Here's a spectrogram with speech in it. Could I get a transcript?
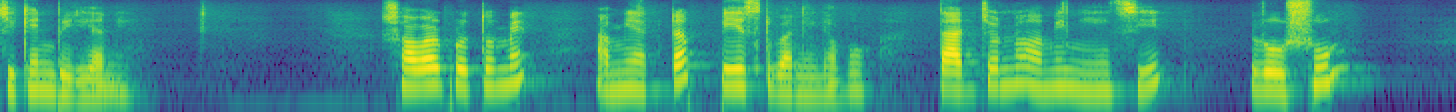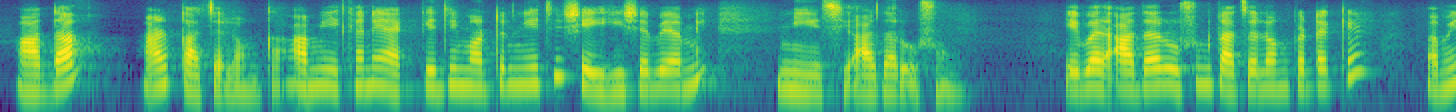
চিকেন বিরিয়ানি। সবার প্রথমে আমি একটা পেস্ট বানিয়ে নেব। তার জন্য আমি নিয়েছি রসুন, আদা আর কাঁচা লঙ্কা। আমি এখানে এক কেজি মটন নিয়েছি, সেই হিসেবে আমি নিয়েছি আদা, রসুন। এবার আদা, রসুন, কাঁচা লঙ্কাটাকে আমি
